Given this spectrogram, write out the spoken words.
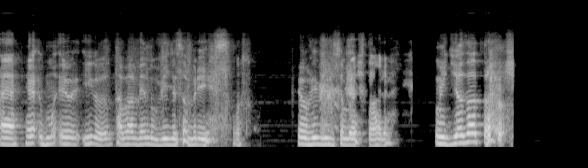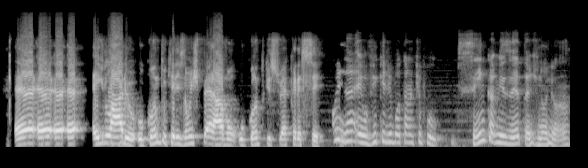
É, eu, eu, eu tava vendo vídeo sobre isso. Eu vi vídeo sobre a história. Uns dias atrás. É, é, é, é- é hilário o quanto que eles não esperavam, o quanto que isso ia crescer. Pois é, eu vi que eles botaram, tipo, 100 camisetas no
